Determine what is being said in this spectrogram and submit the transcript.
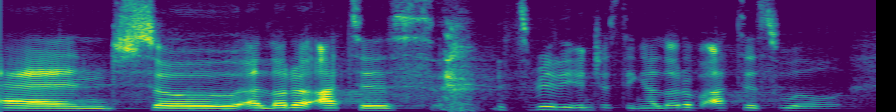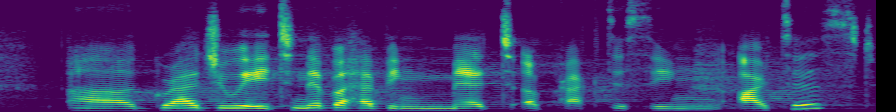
And so a lot of artists, it's really interesting, a lot of artists will uh, graduate never having met a practicing artist.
